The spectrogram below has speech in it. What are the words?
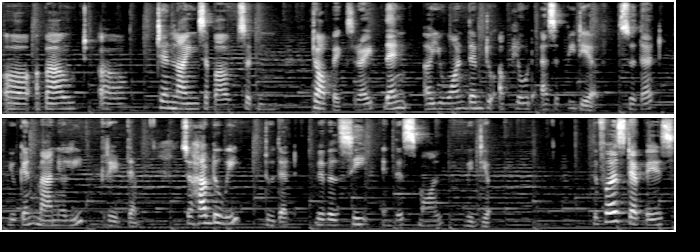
uh, about uh, 10 lines about certain topics right? Then uh, you want them to upload as a pdf so that you can manually grade them. So how do we do that we will see in this small video. The first step is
